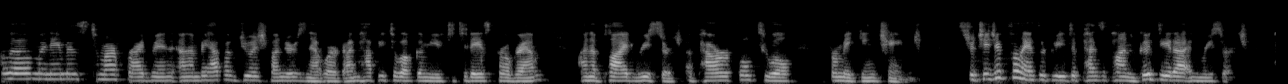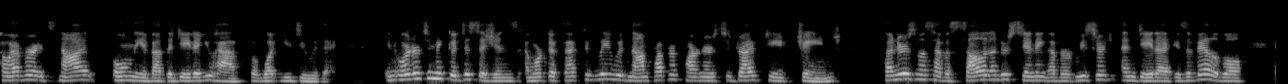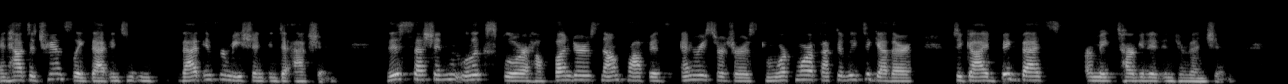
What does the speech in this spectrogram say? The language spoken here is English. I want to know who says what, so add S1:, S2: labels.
S1: Hello, my name is Tamar Friedman, and on behalf of Jewish Funders Network, I'm happy to welcome you to today's program on applied research, a powerful tool for making change. Strategic philanthropy depends upon good data and research. However, it's not only about the data you have, but what you do with it. In order to make good decisions and work effectively with nonprofit partners to drive change, funders must have a solid understanding of what research and data is available and how to translate that into that information into action. This session will explore how funders, nonprofits, and researchers can work more effectively together to guide big bets or make targeted intervention.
